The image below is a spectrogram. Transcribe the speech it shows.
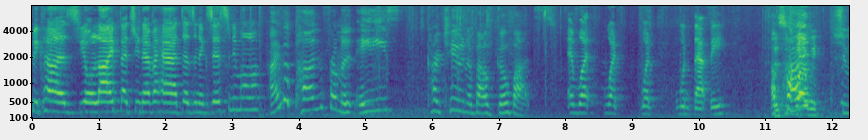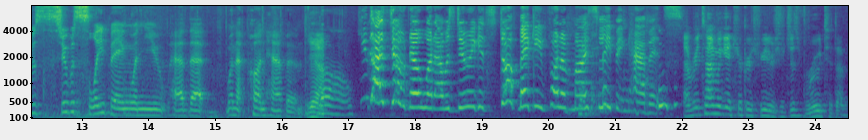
because your life that you never had doesn't exist anymore? I'm a pun from an 80s cartoon about GoBots. And what what what would that be? A This is pun? why we. She was she was sleeping when you had that when that pun happened. Yeah. No. You guys don't know what I was doing and stop making fun of my sleeping habits. Every time we get trick or treaters, you're just rude to them.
